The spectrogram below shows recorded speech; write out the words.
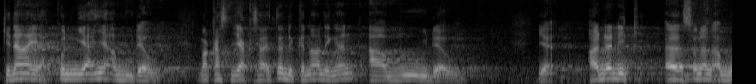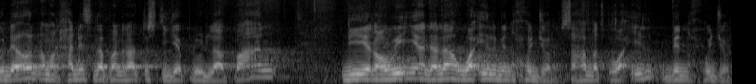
kinayah, kunyahnya Abu Daud. Maka sejak saat itu dikenal dengan Abu Daud. Ya, ada di uh, Sunan Abu Daud nomor hadis 838 di rawinya adalah Wa'il bin Hujur, sahabat Wa'il bin Hujur.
